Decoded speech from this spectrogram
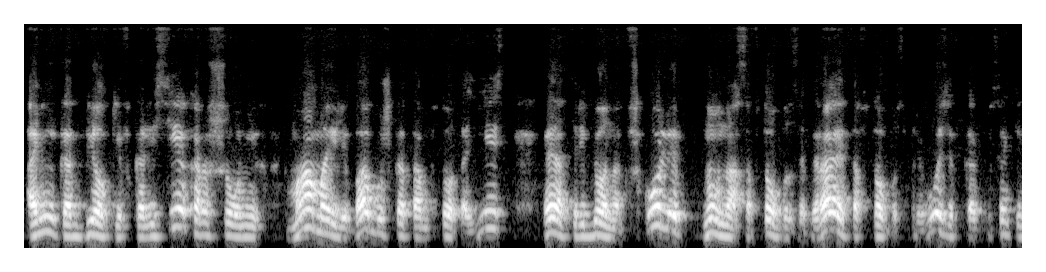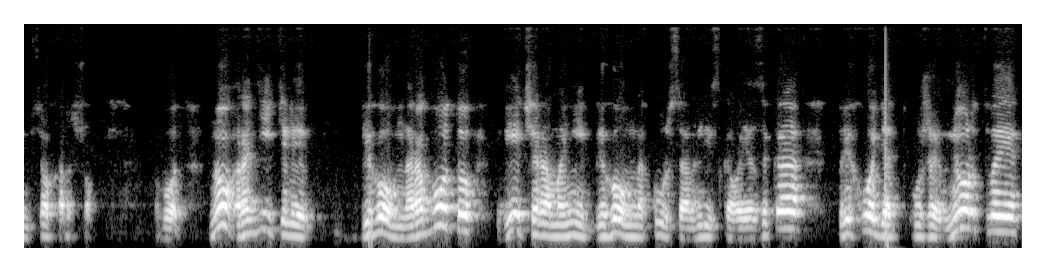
они как белки в колесе, хорошо у них мама или бабушка, там кто-то есть, этот ребенок в школе, ну у нас автобус забирает, автобус привозит, как бы с этим все хорошо. Вот. Но родители бегом на работу, вечером они бегом на курсы английского языка, приходят уже мертвые,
